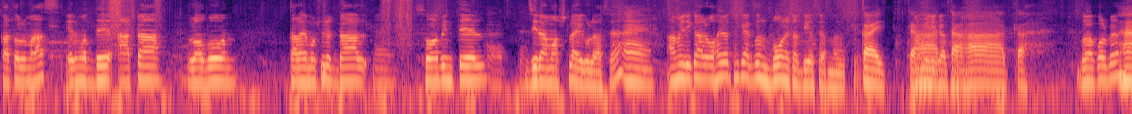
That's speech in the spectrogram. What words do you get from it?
কাতল মাছ এর মধ্যে আটা লবণ কালাই মসুরের ডাল সোয়াবিন তেল জিরা মশলা এগুলো আছে হ্যাঁ? হ্যাঁ। আমেরিকার ওহাইও থেকে একজন বোন এটা দিয়েছে আপনাদেরকে। আমেরিকা দোয়া করবেন? হা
